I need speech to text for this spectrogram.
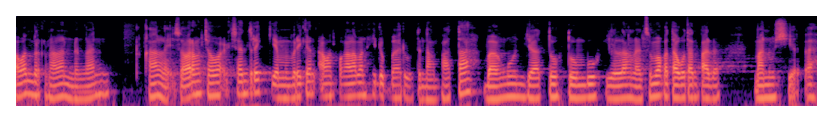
Awan berkenalan dengan Kale, seorang cowok eksentrik yang memberikan Awan pengalaman hidup baru tentang patah, bangun, jatuh, tumbuh, hilang, dan semua ketakutan pada manusia. Eh,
